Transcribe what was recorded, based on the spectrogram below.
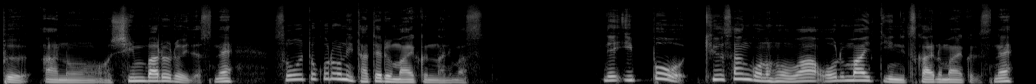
プあのシンバル類ですね。そういうところに立てるマイクになります。で一方935の方はオールマイティに使えるマイクですね、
